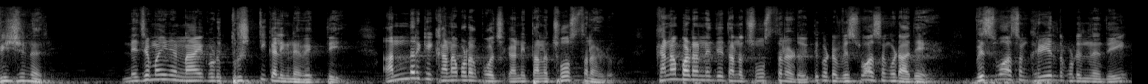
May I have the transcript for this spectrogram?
visionary నిజమైన నాయకుడు దృష్టి కలిగిన వ్యక్తి. అందరికీ కనబడకపోవచ్చు కానీ తను చూస్తున్నాడు. కనబడనేది తను చూస్తున్నాడు. ఎందుకంటే విశ్వాసం కూడా అదే. విశ్వాసం క్రియలతో కూడినది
